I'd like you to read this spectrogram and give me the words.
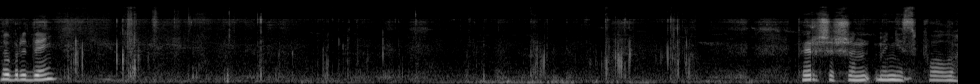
Добрий день. Перше, що мені спало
